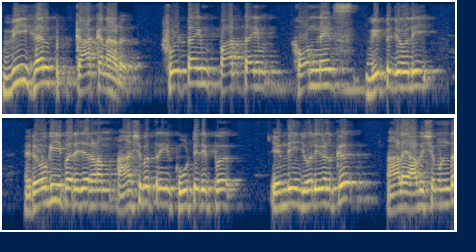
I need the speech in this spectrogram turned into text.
V help Kakkanad. Full time part time home nurse വീട്ടുജോലി രോഗി പരിചരണം ആശുപത്രിയിൽ കൂട്ടിരിപ്പ് എന്നീ ജോലികൾക്ക് ആളെ ആവശ്യമുണ്ട്.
